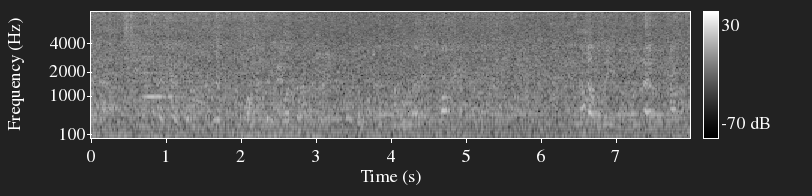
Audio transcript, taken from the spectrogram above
不是，其实这个事儿跟我们自己光沾的水，或者我们自己来装，你知道什么意思吗？我们来装。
